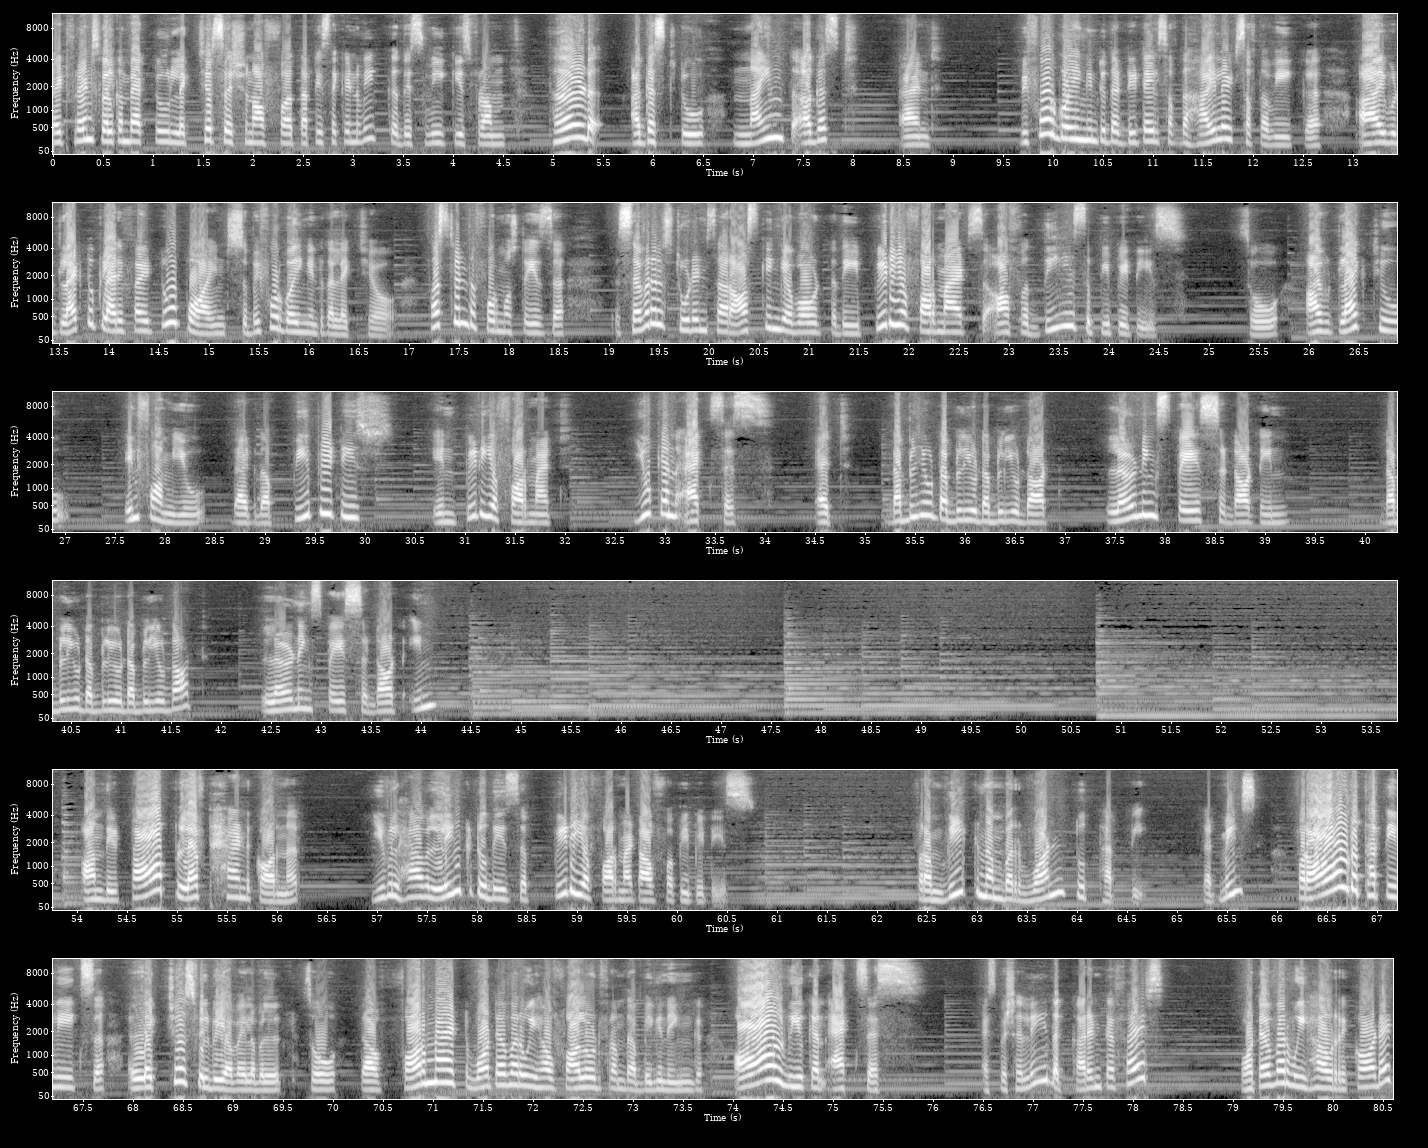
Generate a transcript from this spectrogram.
Right friends, welcome back to lecture session of uh, 32nd week. This week is from 3rd August to 9th August and before going into the details of the highlights of the week, uh, I would like to clarify two points before going into the lecture. First and the foremost is uh, several students are asking about the PDF formats of these PPTs. So, I would like to inform you that the PPTs in PDF format you can access at www.learningspace.in www.learningspace.in on the top left hand corner you will have a link to this uh, PDF format of uh, PPTs from week number 1 to 30 that means for all the 30 weeks uh, lectures will be available. So the format whatever we have followed from the beginning all you can access. Especially the current affairs whatever we have recorded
